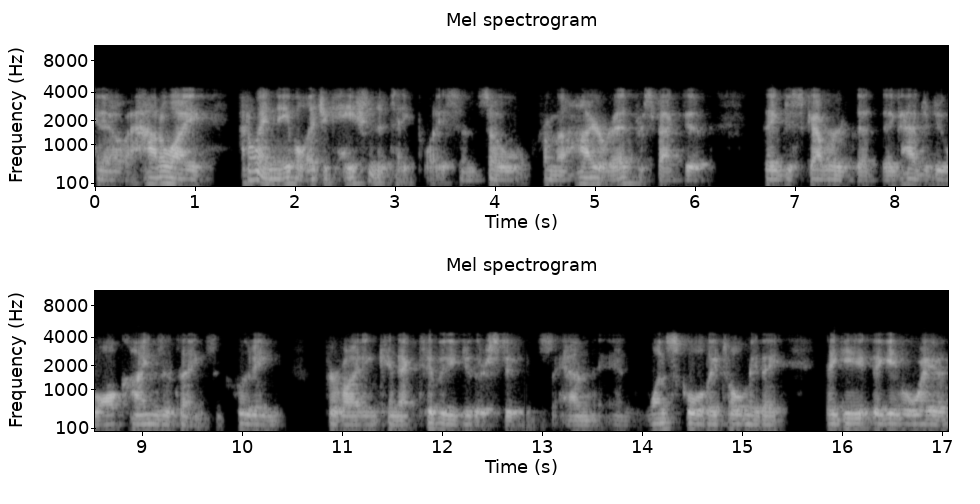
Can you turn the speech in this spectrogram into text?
you know how do I how do I enable education to take place? And so, from a higher ed perspective, they've discovered that they've had to do all kinds of things, including providing connectivity to their students. And in one school, they told me they they gave they gave away, a,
